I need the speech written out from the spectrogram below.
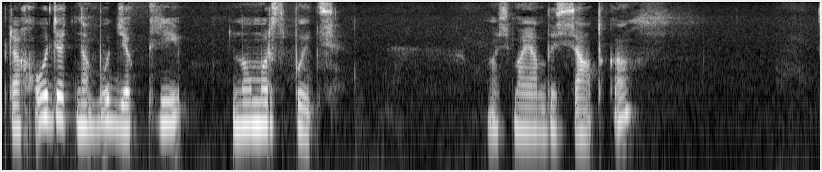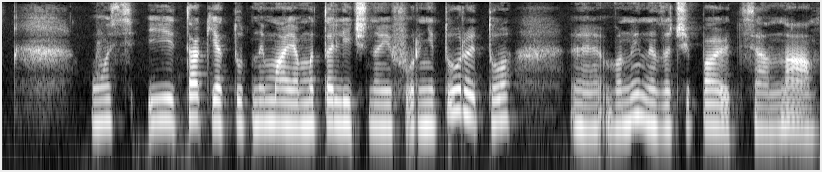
проходять на будь-який номер спиць. Ось моя десятка. Ось, і так як тут немає металічної фурнітури, то е, вони не зачіпаються на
